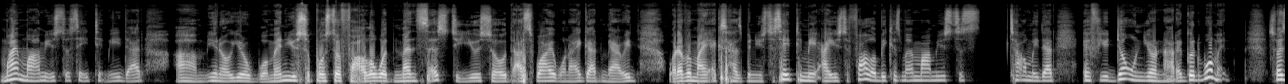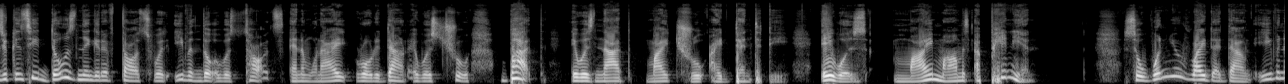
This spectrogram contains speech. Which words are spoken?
My mom used to say to me that, um, you know, you're a woman, you're supposed to follow what men says to you. So that's why when I got married, whatever my ex-husband used to say to me, I used to follow because my mom used to tell me that if you don't, you're not a good woman. So as you can see, those negative thoughts were, even though it was thoughts, and when I wrote it down, it was true, but it was not my true identity. It was my mom's opinion. So when you write that down, even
